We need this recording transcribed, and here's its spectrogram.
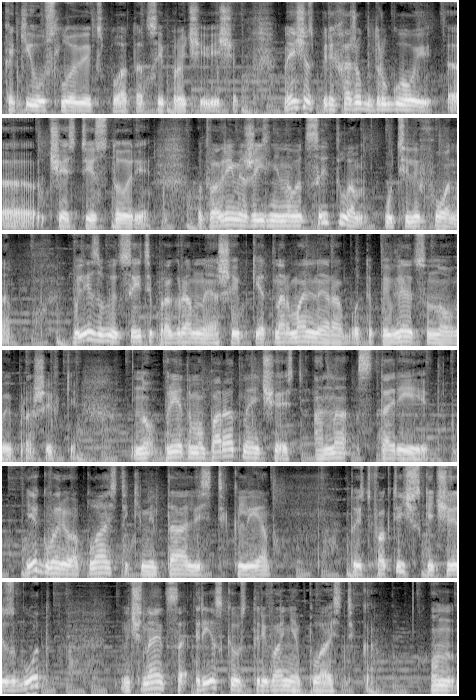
какие условия эксплуатации и прочие вещи. Но я сейчас перехожу к другой э, части истории. Вот во время жизненного цикла у телефона вылизываются эти программные ошибки. Это нормальная работа, появляются новые прошивки. Но при этом аппаратная часть, она стареет. Я говорю о пластике, металле, стекле. То есть фактически через год начинается резкое устаревание пластика. Он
